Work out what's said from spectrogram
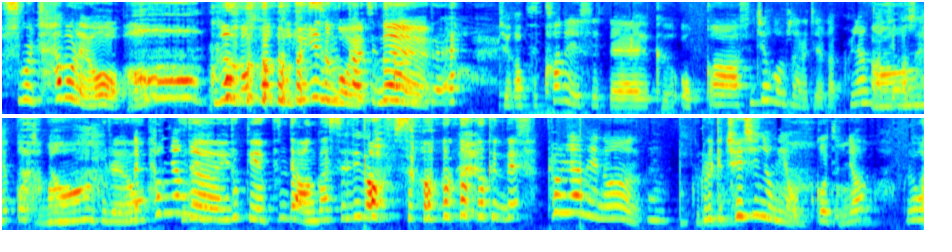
숨을 참으래요. 그래서 막더 죽이는 거예요. 숨까지 네. 제가 북한에 있을 때 그 억가 신체 검사를 제가 평양까지 아. 가서 했거든요. 아, 그래요? 근데 평양에 그래, 이렇게 예쁜데 안 갔을 리가 없어. 근데 평양에는 음, 그렇게 최신형이 없거든요. 그리고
